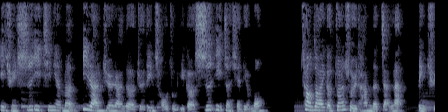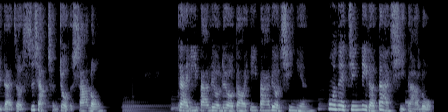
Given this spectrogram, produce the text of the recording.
一群失意青年们毅然决然的决定筹组一个失意阵线联盟，创造一个专属于他们的展览，并取代这思想成就的沙龙。在一八六六到一八六七年，莫内经历了大起大落，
